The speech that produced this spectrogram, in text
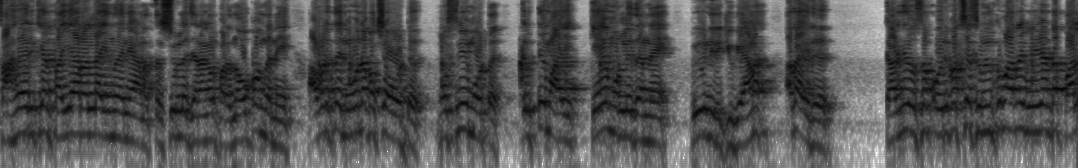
സഹകരിക്കാൻ തയ്യാറല്ല എന്ന് തന്നെയാണ് തൃശ്ശൂരിലെ ജനങ്ങൾ പറയുന്നത്. ഒപ്പം തന്നെ അവിടുത്തെ ന്യൂനപക്ഷ വോട്ട് മുസ്ലിം വോട്ട് കൃത്യമായി കെ മുരളി തന്നെ വീണിരിക്കുകയാണ്. അതായത് കഴിഞ്ഞ ദിവസം ഒരുപക്ഷെ സുനിൽകുമാറിന് വീഴേണ്ട പല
